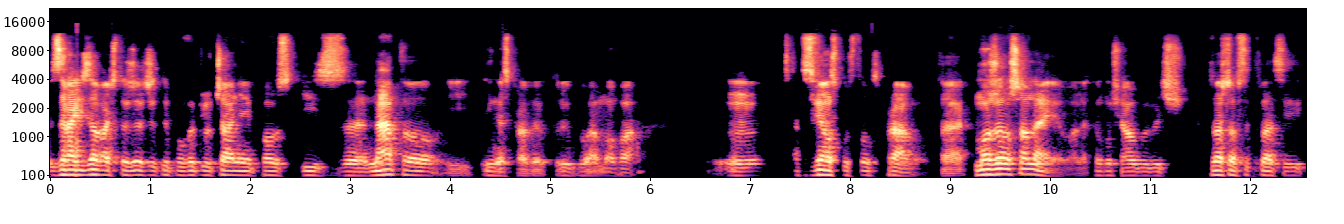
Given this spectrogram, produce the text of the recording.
zrealizować te rzeczy typu wykluczanie Polski z NATO i inne sprawy, o których była mowa w związku z tą sprawą. Tak, może oszaleją, ale to musiałoby być, zwłaszcza w sytuacji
